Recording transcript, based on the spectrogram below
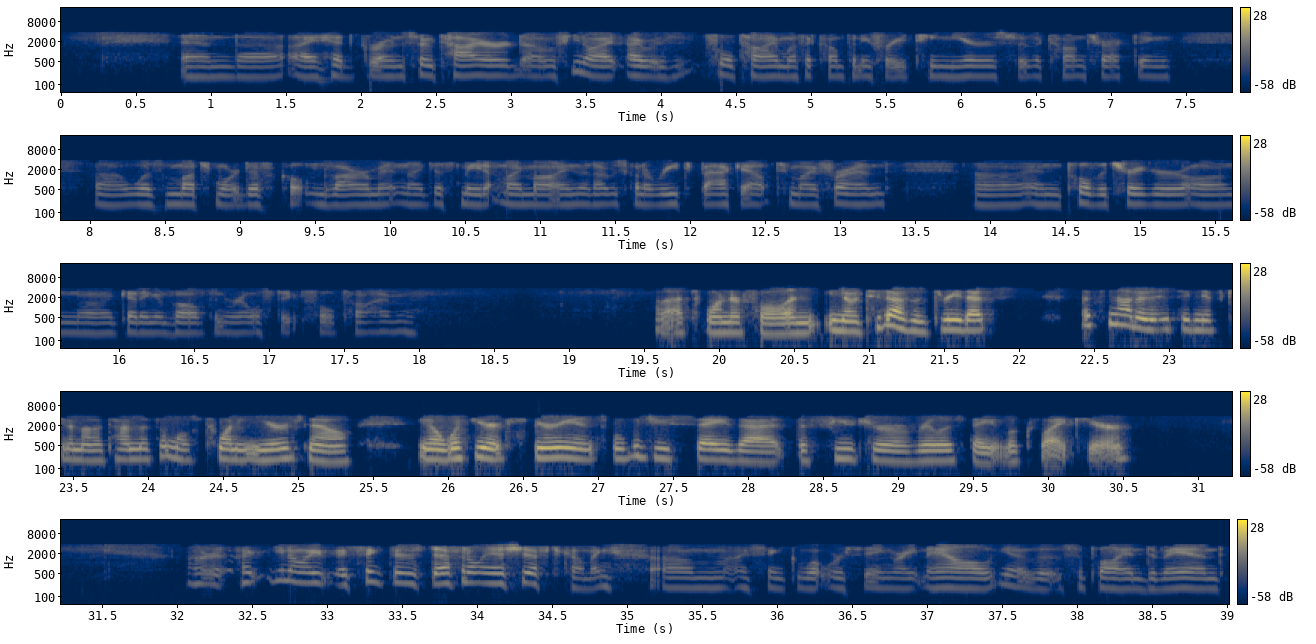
And uh, I had grown so tired of, you know, I, I was full time with a company for 18 years, so the contracting uh, was much more difficult environment, and I just made up my mind that I was going to reach back out to my friend uh, and pull the trigger on uh, getting involved in real estate full time. Well, that's wonderful, and you know, 2003. That's that's not an insignificant amount of time. That's almost 20 years now. You know, with your experience, what would you say that the future of real estate looks like here? I, you know, I, I think there's definitely a shift coming. Um, I think what we're seeing right now, you know, the supply and demand,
